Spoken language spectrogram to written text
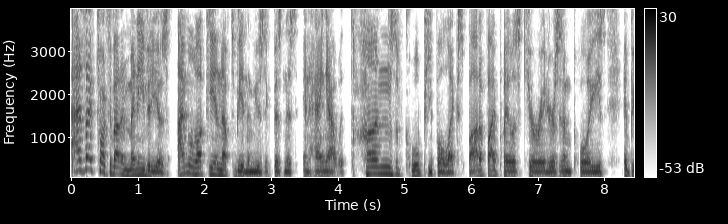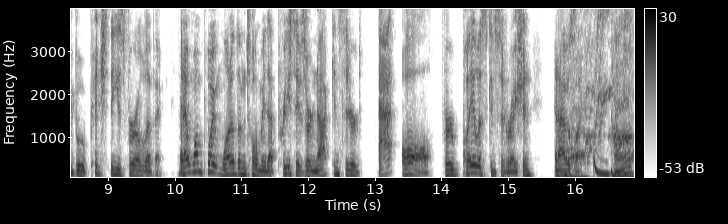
As I've talked about in many videos, I'm lucky enough to be in the music business and hang out with tons of cool people like Spotify playlist curators and employees and people who pitch these for a living. And at one point, one of them told me that pre-saves are not considered at all for playlist consideration and I was like, huh?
